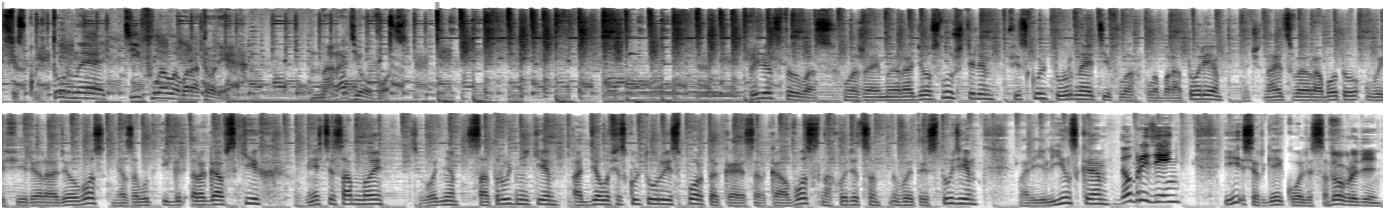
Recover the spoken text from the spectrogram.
Физкультурная Тифло-лаборатория на Радио ВОЗ. Приветствую вас, уважаемые радиослушатели. Физкультурная Тифло-лаборатория начинает свою работу в эфире Радио ВОЗ. Меня зовут Игорь Роговских. Вместе со мной сегодня сотрудники отдела физкультуры и спорта КСРК ВОЗ находятся в этой студии. Мария Ильинская. Добрый день. И Сергей Колесов. Добрый день.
